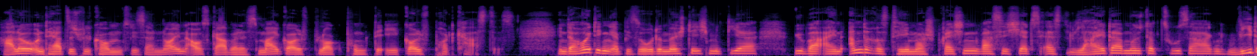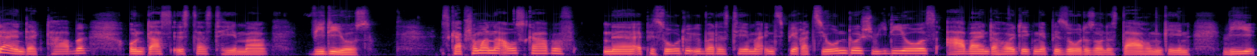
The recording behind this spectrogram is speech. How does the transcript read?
Hallo und herzlich willkommen zu dieser neuen Ausgabe des mygolfblog.de Golf Podcastes. In der heutigen Episode möchte ich mit dir über ein anderes Thema sprechen, was ich jetzt erst leider, muss ich dazu sagen, wiederentdeckt habe und das ist das Thema Videos. Es gab schon mal eine Ausgabe eine Episode über das Thema Inspiration durch Videos, aber in der heutigen Episode soll es darum gehen, wie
